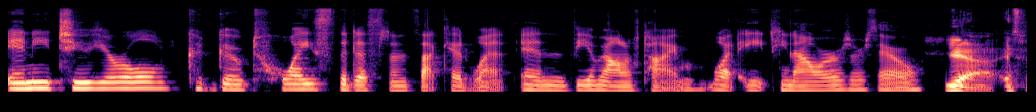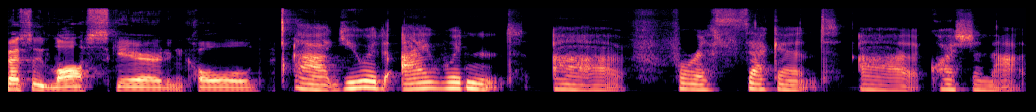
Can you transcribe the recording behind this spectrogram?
any two year old could go twice the distance that kid went in the amount of time, what, 18 hours or so? yeah especially lost scared and cold. Uh, you would, I wouldn't, uh, for a second, uh, question that.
